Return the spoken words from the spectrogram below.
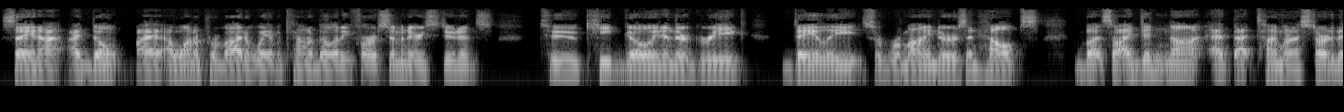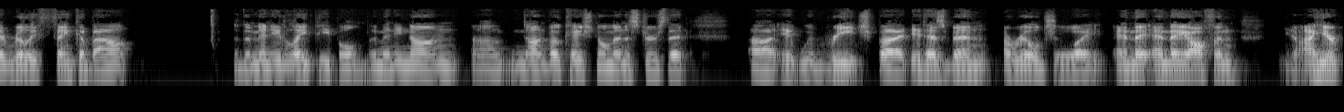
saying I, I don't, I, I want to provide a way of accountability for our seminary students to keep going in their Greek, daily sort of reminders and helps but so I did not at that time when I started it really think about the many lay people, the many non uh, non vocational ministers that uh, it would reach. But it has been a real joy, and they and they often, you know, I hear.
